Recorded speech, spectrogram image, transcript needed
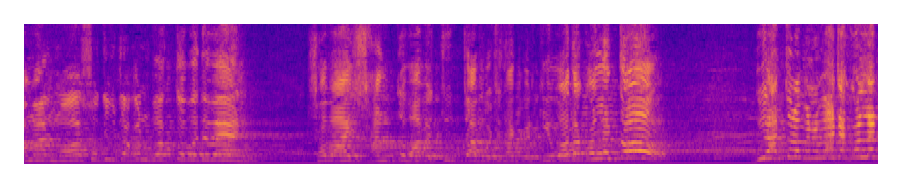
আমার মহাসচিব যখন বক্তব্য দেবেন, সবাই শান্তভাবে চুপচাপ বসে থাকবেন। কি ওয়াদা করলেন তো? দুই হাত ওয়াদা করলেন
